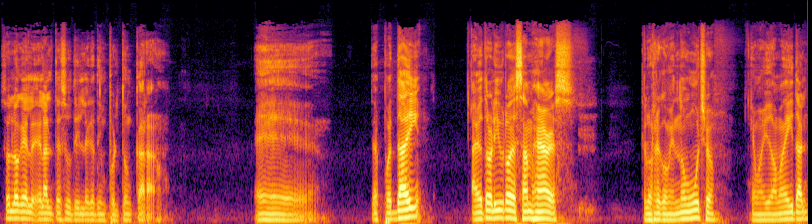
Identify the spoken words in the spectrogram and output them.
Eso es lo que el, el arte sutil de que te importa un carajo. Eh, después de ahí, hay otro libro de Sam Harris que lo recomiendo mucho, que me ayudó a meditar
